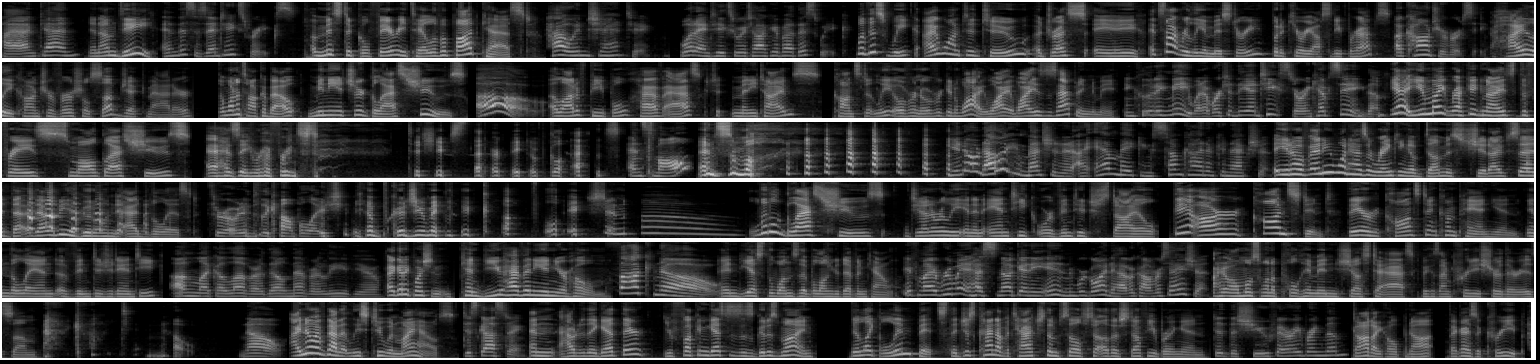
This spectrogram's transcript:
Hi, I'm Ken, And I'm Dee, and this is Antiques Freaks. a mystical fairy tale of a podcast. How enchanting. What antiques are we talking about this week? Well, this week I wanted to address a. It's not really a mystery, but a curiosity perhaps. A controversy. Highly controversial subject matter. I want to talk about miniature glass shoes. Oh, A lot of people have asked many times, constantly, over and over again, why? Why? Why is this happening to me? including me when I worked at the antique store and kept seeing them. Yeah, you might recognize the phrase small glass shoes as a reference to shoes that are made of glass. And small? And small. You know, now that you mention it, I am making some kind of connection. You know, if anyone has a ranking of dumbest shit I've said, that that would be a good one to add to the list. Throw it into the compilation. Could you make the compilation? Uh, Little glass shoes, generally in an antique or vintage style, they are constant. They are a constant companion in the land of vintage and antique. Unlike a lover, they'll never leave you. I got a question. Ken, do you have any in your home? Fuck no! And yes, the ones that belong to Devon count. If my roommate has snuck any in, we're going to have a conversation. I almost want to pull him in just to ask because I'm pretty sure there is some. God, damn, no. No. I know I've got at least two in my house. Disgusting. And how did they get there? Your fucking guess is as good as mine. They're like limpets that just kind of attach themselves to other stuff you bring in. Did the shoe fairy bring them? God, I hope not. That guy's a creep.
